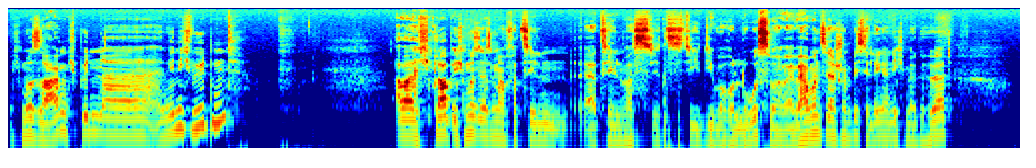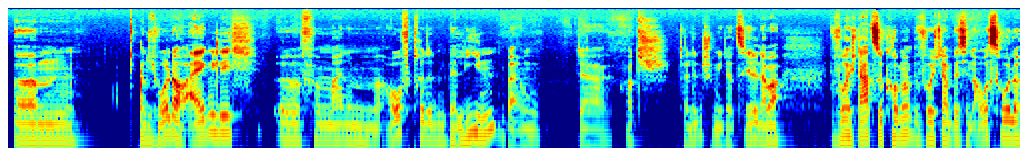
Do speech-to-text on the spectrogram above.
ich muss sagen, ich bin äh, ein wenig wütend. Aber ich glaube, ich muss erstmal erzählen, erzählen, was jetzt die, die Woche los war. Weil wir haben uns ja schon ein bisschen länger nicht mehr gehört. Ähm, und ich wollte auch eigentlich äh, von meinem Auftritt in Berlin beim der Quatsch Talentschmied erzählen. Aber bevor ich dazu komme, bevor ich da ein bisschen aushole,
